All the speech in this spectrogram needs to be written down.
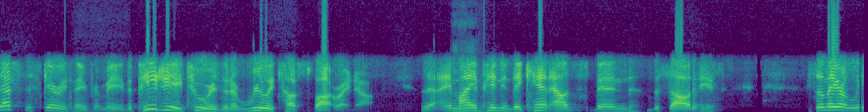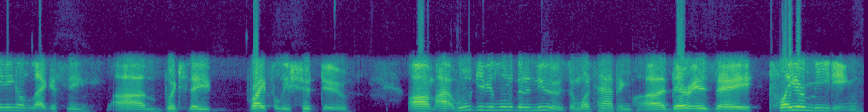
that's the scary thing for me. The PGA Tour is in a really tough spot right now. In my mm-hmm. opinion, they can't outspend the Saudis so they are leaning on legacy, um, which they rightfully should do. Um, I will give you a little bit of news on what's happening. Uh, there is a player meeting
